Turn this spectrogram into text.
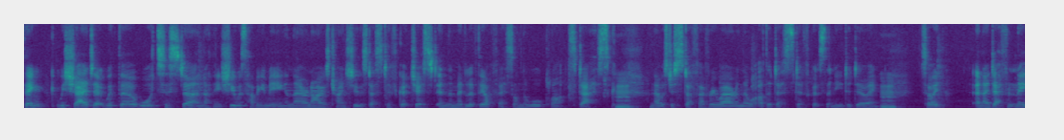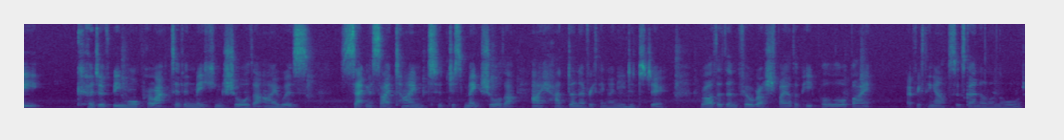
think we shared it with the ward sister, and I think she was having a meeting in there, and I was trying to do this death certificate just in the middle of the office on the ward clerk's desk, Mm. and there was just stuff everywhere, and there were other death certificates that needed doing. Mm. So I, and I definitely could have been more proactive in making sure that I Mm. was setting aside time to just make sure that I had done everything I needed to do, rather than feel rushed by other people or by everything else that's going on on the ward.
